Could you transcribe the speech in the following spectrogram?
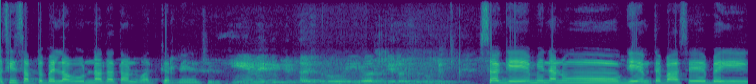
ਅਸੀਂ ਸਭ ਤੋਂ ਪਹਿਲਾਂ ਉਹਨਾਂ ਦਾ ਧੰਨਵਾਦ ਕਰਨੇ ਆ ਜੀ। ਗੇਮ ਇਹਦੀ ਕਿੱਦਾਂ ਸ਼ੁਰੂ ਹੋਈ ਔਰ ਕਿਦੋਂ ਸ਼ੁਰੂ ਹੋਈ? ਸਰ ਗੇਮ ਇਹਨਾਂ ਨੂੰ ਗੇਮ ਤੇ ਬਸ ਇਹ ਬਈ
